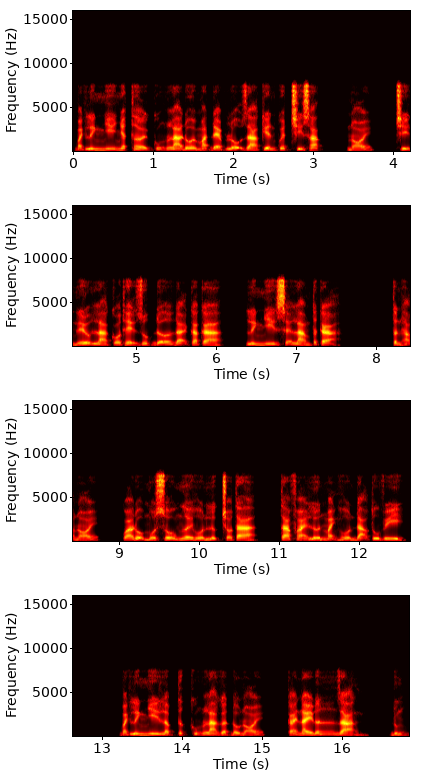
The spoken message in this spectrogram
Bạch Linh Nhi nhất thời cũng là đôi mắt đẹp lộ ra kiên quyết chi sắc, nói, chỉ nếu là có thể giúp đỡ đại ca ca, Linh Nhi sẽ làm tất cả. Tân Hạo nói, quá độ một số ngươi hồn lực cho ta, ta phải lớn mạnh hồn đạo tu vi. Bạch Linh Nhi lập tức cũng là gật đầu nói, cái này đơn giản, đúng,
